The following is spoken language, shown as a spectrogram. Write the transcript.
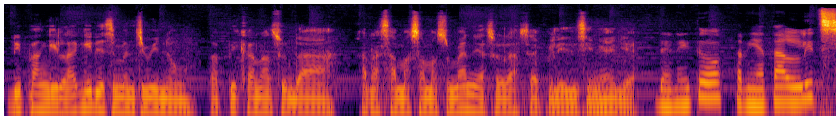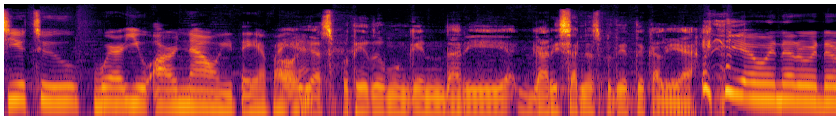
dipanggil lagi di semen Cibinong. Tapi karena sudah karena sama-sama semen ya sudah saya pilih di sini aja. Dan itu ternyata leads you to where you are now gitu ya Pak oh ya. ya seperti itu mungkin dari garisannya seperti itu kali ya. Iya benar benar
